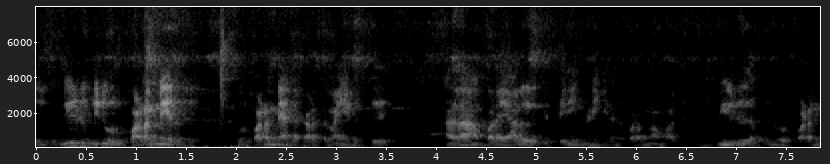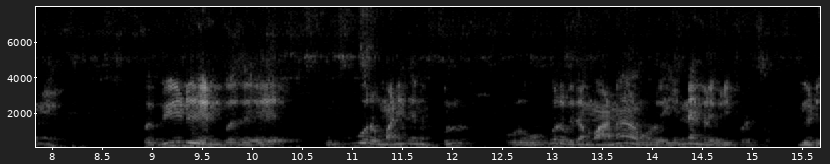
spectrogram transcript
இருக்கு. வீடுன்னு சொல்லி ஒரு படமே இருக்குது ஒரு படமே அந்த காலத்தெல்லாம் எடுத்து அதெல்லாம் பழைய ஆளுகளுக்கு தெரியும் நினைக்கிறேன். அந்த படம்லாம் பார்த்துருக்கீங்க. வீடு அப்படின்னு ஒரு படமே இருக்குது இப்போ வீடு என்பது ஒவ்வொரு மனிதனுக்குள் ஒரு ஒவ்வொரு விதமான ஒரு எண்ணங்களை வெளிப்படுத்தும். வீடு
